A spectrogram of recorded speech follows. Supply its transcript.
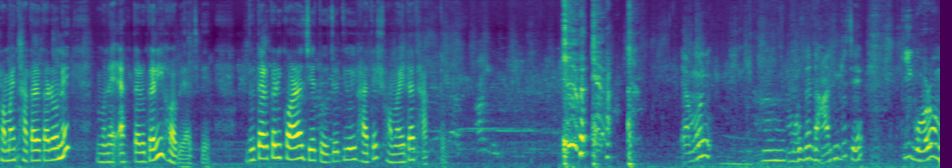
সময় থাকার কারণে মানে এক তরকারি হবে আজকে। দু তরকারি করা যেত, যদি ওই হাতে সময়টা থাকতো। এমন মধ্যে দাঁত উঠেছে কি গরম,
